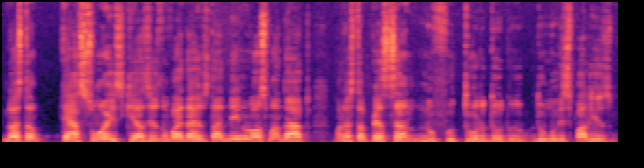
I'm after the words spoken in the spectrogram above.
E nós estamos, tem ações que às vezes não vai dar resultado nem no nosso mandato, mas nós estamos pensando no futuro do, do, do municipalismo.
